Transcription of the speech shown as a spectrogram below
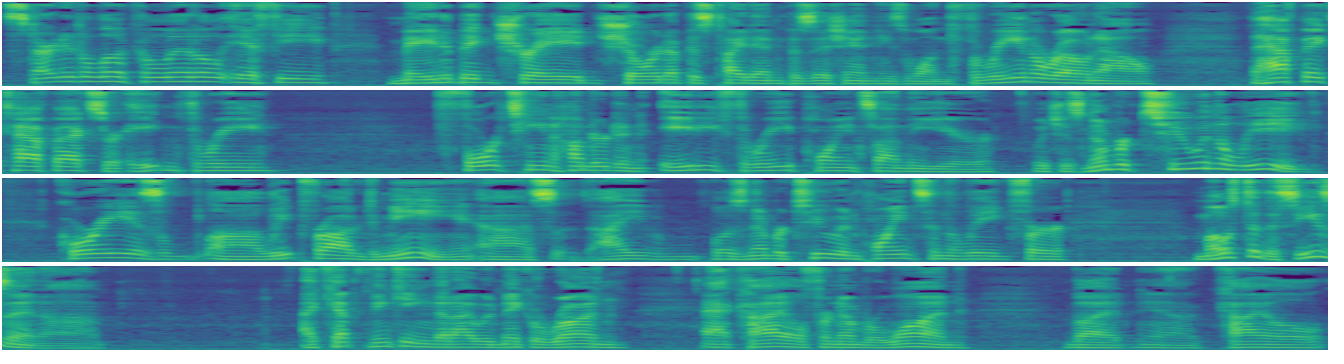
started to look a little iffy. Made a big trade, shored up his tight end position. He's won three in a row now. The half baked halfbacks are eight and three, 1,483 points on the year, which is number two in the league. Corey has uh, leapfrogged me. Uh, so I was number two in points in the league for most of the season. Uh, I kept thinking that I would make a run at Kyle for number one, but you know, Kyle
